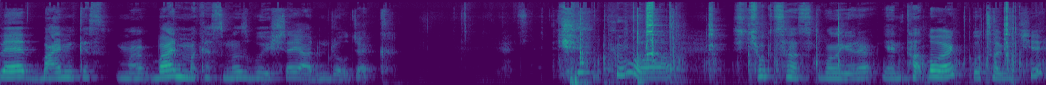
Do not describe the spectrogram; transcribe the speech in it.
Ve bay, makas, bay makasımız bu işte yardımcı olacak. Çok tatlı bana göre. Yani tatlı olarak bu tabii ki.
